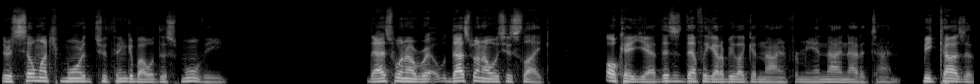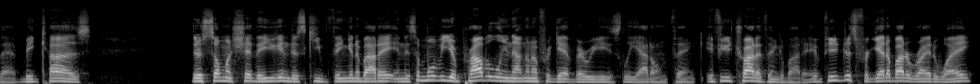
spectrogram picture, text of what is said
there's so much more to think about with this movie. That's when I re- that's when I was just like, okay, yeah, this is definitely got to be like a 9 for me, a 9 out of 10 because of that. Because there's so much shit that you can just keep thinking about it and it's a movie you're probably not going to forget very easily, I don't think. If you try to think about it. If you just forget about it right away,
